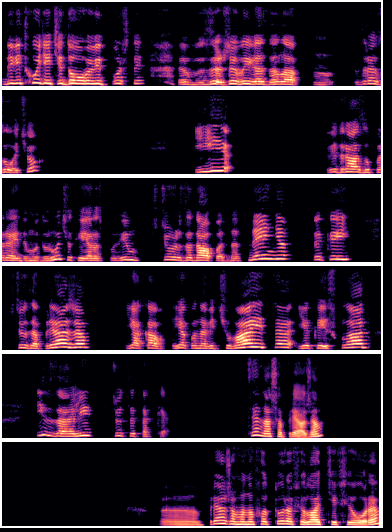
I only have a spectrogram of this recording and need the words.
не відходячи довго від пошти, е, вже вив'язала зразочок. І відразу перейдемо до ручок, і я розповім, що ж за напад натхнення такий, що за пряжа, яка, як вона відчувається, який склад, і взагалі, що це таке. Це наша пряжа. Е, Пряжа мануфактура Філатті Фіоре.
